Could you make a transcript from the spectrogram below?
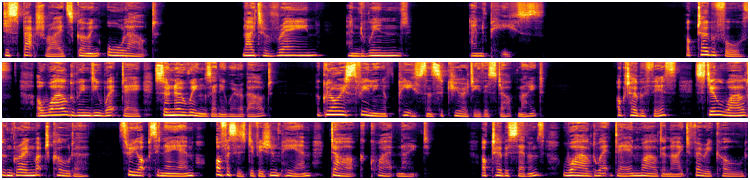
Dispatch rides going all out. Night of rain and wind and peace. October 4th, a wild, windy, wet day, so no wings anywhere about. A glorious feeling of peace and security this dark night. October 5th, still wild and growing much colder. Three ops in AM, officers division PM, dark, quiet night. October 7th, wild, wet day and wilder night, very cold.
